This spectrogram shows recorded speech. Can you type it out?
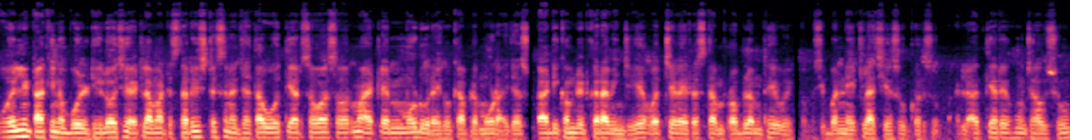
ઓઇલની ટાંકીનો બોલ ઢીલો છે એટલા માટે સર્વિસ સ્ટેશને જતા હોઉં ત્યારે સવાર સવારમાં એટલે અમે મોડું રાખ્યું કે આપણે મોડા જશું ગાડી કમ્પ્લીટ કરાવીને જઈએ વચ્ચે કઈ રસ્તામાં પ્રોબ્લેમ થઈ હોય તો પછી બંને એકલા છીએ શું કરશું? એટલે અત્યારે હું જાઉં છું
